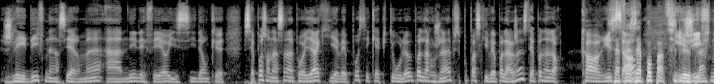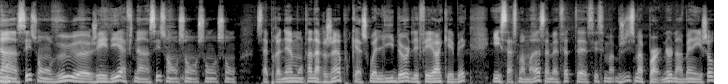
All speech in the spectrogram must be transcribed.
je l'ai aidé financièrement à amener les ici. Donc, euh, c'est pas son ancien employeur qui n'avait pas ces capitaux-là, pas de l'argent, puis c'est pas parce qu'il n'avait pas l'argent, c'était pas dans leur carré ça sable. faisait pas partie de Et j'ai non? financé, si on veut, euh, j'ai aidé à financer son, son, son, son- Ça prenait un montant d'argent pour qu'elle soit leader de l'FAA à Québec. Et c'est à ce moment-là, ça m'a fait. euh, c'est- ma- Je dis, c'est ma partner dans bien des choses.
